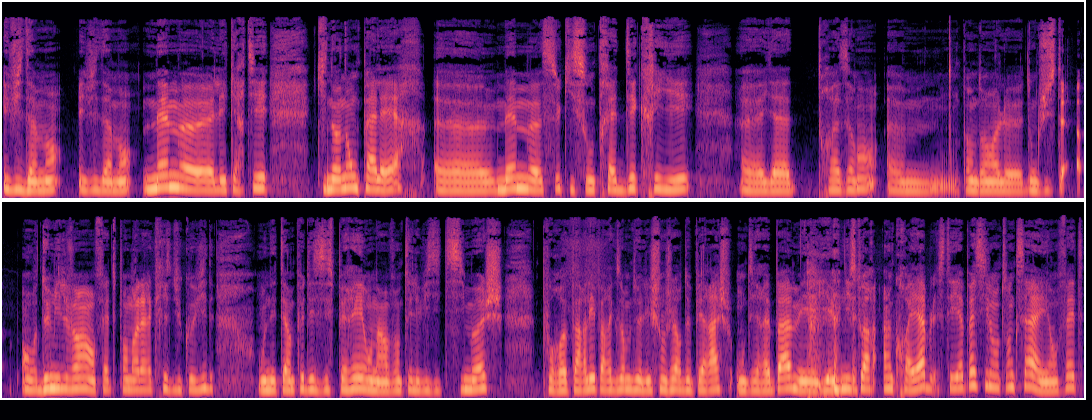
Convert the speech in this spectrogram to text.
Évidemment, évidemment. Même euh, les quartiers qui n'en ont pas l'air, euh, même ceux qui sont très décriés. Euh, il y a trois ans, pendant le donc juste en 2020, en fait, pendant la crise du Covid, on était un peu désespérés. On a inventé les visites si moches pour euh, parler, par exemple, de l'échangeur de Perrache. On dirait pas, mais il y a une histoire incroyable. C'était il y a pas si longtemps que ça. Et en fait,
